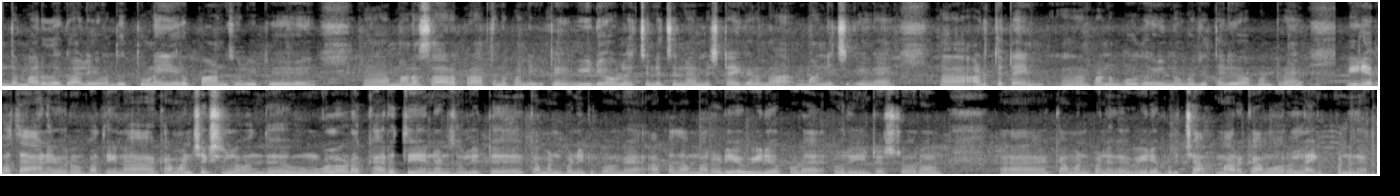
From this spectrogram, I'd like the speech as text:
இந்த மருதகாளி வந்து துணை இருப்பான்னு சொல்லிட்டு மனசார பிரார்த்தனை பண்ணிக்கிட்டு வீடியோவில் சின்ன சின்ன மிஸ்டேக் இருந்தால் மன்னிச்சுக்குங்க. அடுத்த டைம் பண்ணும்போது இன்னும் கொஞ்சம் தெளிவாக பண்ணுறேன் வீடியோ பார்த்த அனைவரும் பார்த்திங்கன்னா கமெண்ட் செக்ஷனில் வந்து உங்களோட கருத்து என்னன்னு சொல்லிட்டு கமெண்ட் பண்ணிட்டு போங்க. அப்போ அப்போ தான் மறுபடியும் வீடியோ கூட ஒரு இன்ட்ரெஸ்ட் வரும். கமெண்ட் பண்ணுங்கள் வீடியோ பிடிச்சா மறக்காமல் ஒரு லைக் பண்ணுங்கள்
